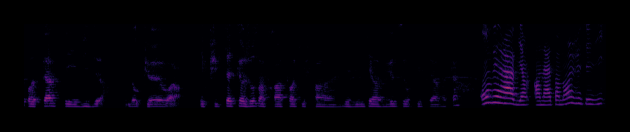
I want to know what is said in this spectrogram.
Podcast, c'est 10 heures. Donc voilà. Et puis peut-être qu'un jour, ça sera toi qui feras euh, les interviews sur PCA Podcast. On verra bien. En attendant, je te dis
